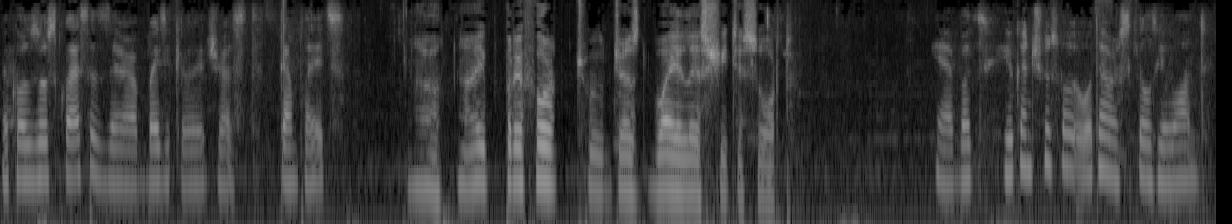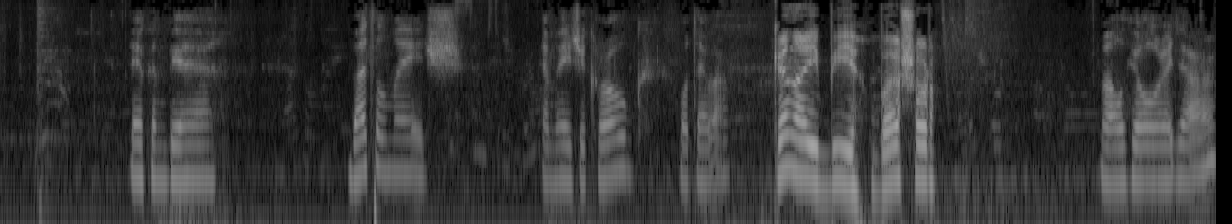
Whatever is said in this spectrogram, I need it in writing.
Because those classes, they are basically just templates. Ah, I prefer to just buy a less shitty sword. Yeah, but you can choose whatever skills you want. You can be a battle mage, a magic rogue, whatever. Can I be basher? Well, you already are.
